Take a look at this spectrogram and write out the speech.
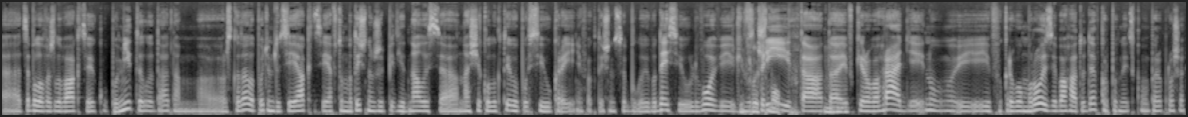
е, це була важлива акція, яку помітили. Та там е, розказали. Потім до цієї акції автоматично вже під'єдналися наші колективи по всій Україні. Фактично, це було і в Одесі, і у Львові, і в Дніпрі, та, та uh-huh. і в Кіровограді, ну і в Кривому Розі, багато де в Кропивницькому, перепрошую.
